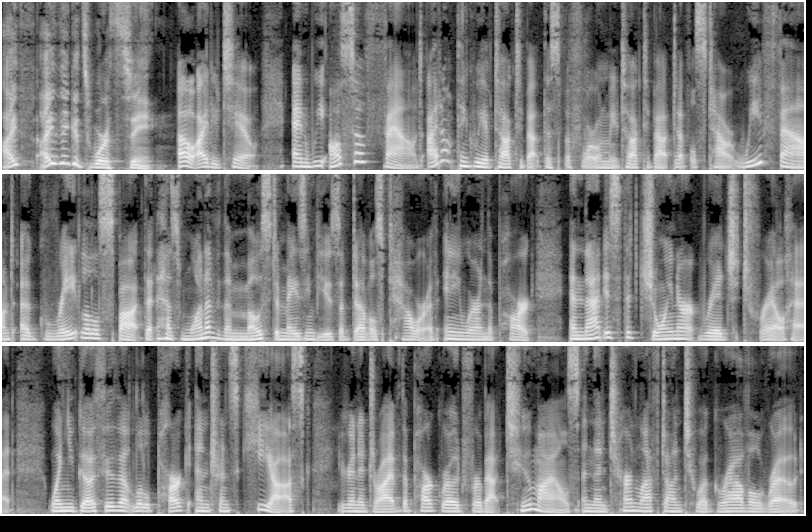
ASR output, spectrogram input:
I th- I think it's worth seeing. Oh, I do too. And we also found, I don't think we have talked about this before when we talked about Devil's Tower. We found a great little spot that has one of the most amazing views of Devil's Tower of anywhere in the park, and that is the Joyner Ridge Trailhead. When you go through that little park entrance kiosk, you're going to drive the park road for about two miles and then turn left onto a gravel road.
